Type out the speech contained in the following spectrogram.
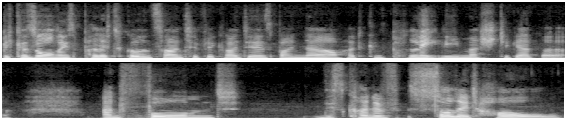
Because all these political and scientific ideas by now had completely meshed together and formed this kind of solid whole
